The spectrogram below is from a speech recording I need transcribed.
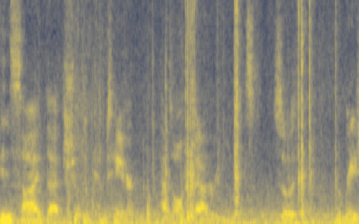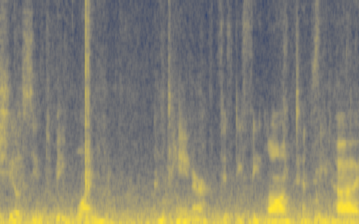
inside that shipping container has all the battery units. So it, the ratio seemed to be one container, fifty feet long, ten feet high,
